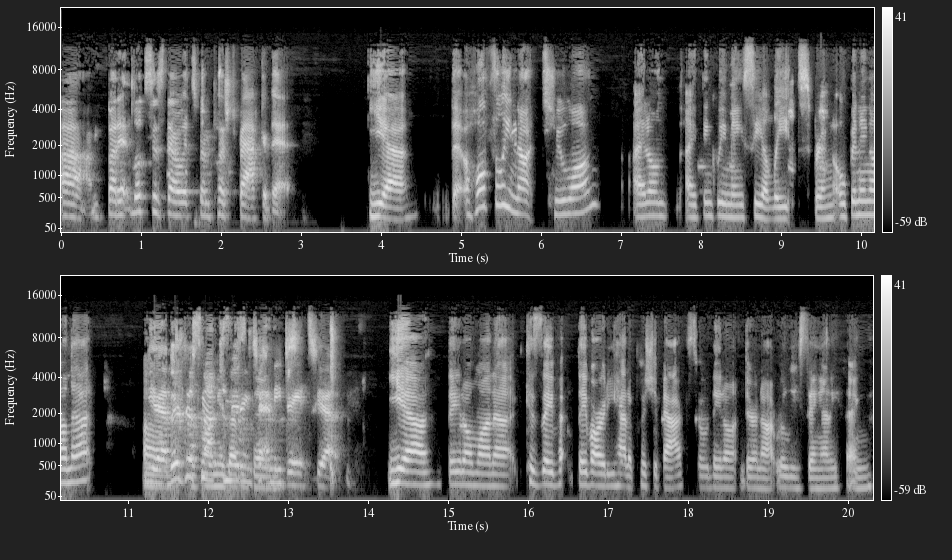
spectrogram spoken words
Um, but it looks as though it's been pushed back a bit. Yeah, hopefully not too long. I don't. I think we may see a late spring opening on that. Yeah, um, they're just not committing to any dates yet. Yeah, they don't want to because they've they've already had to push it back, so they don't. They're not releasing anything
